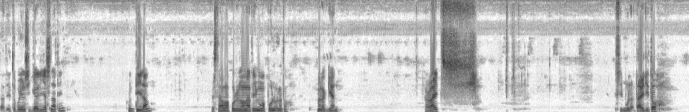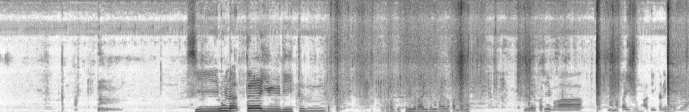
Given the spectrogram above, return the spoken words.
At ito po yung sigarilyas natin. Kunti lang. Basta mapuno lang natin yung mga puno na to. Malagyan. Alright. Simula tayo dito. Simula tayo dito. Kapag spray na tayo dito ng pala, no? Panda mo. Mahirap kasi baka mamatay yung ating tanim pag uh,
